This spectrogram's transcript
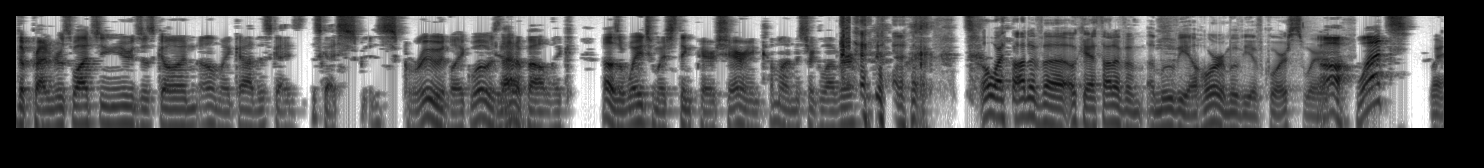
the predators watching you, just going, "Oh my god, this guy's this guy's sc- screwed." Like, what was that about? Like, that was way too much think pair sharing. Come on, Mister Glover. oh i thought of a okay i thought of a, a movie a horror movie of course where oh, what? Wait,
